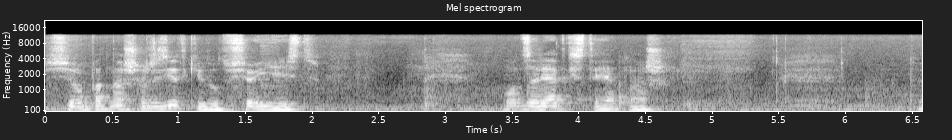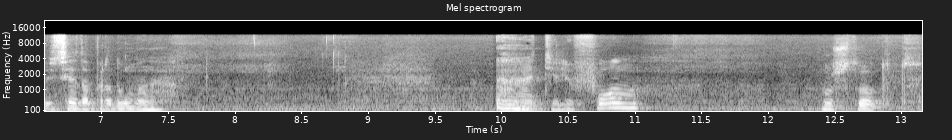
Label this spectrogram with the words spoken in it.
Все, под наши розетки тут все есть. Вот зарядки стоят наши. То есть это продумано. Телефон. Ну что тут?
